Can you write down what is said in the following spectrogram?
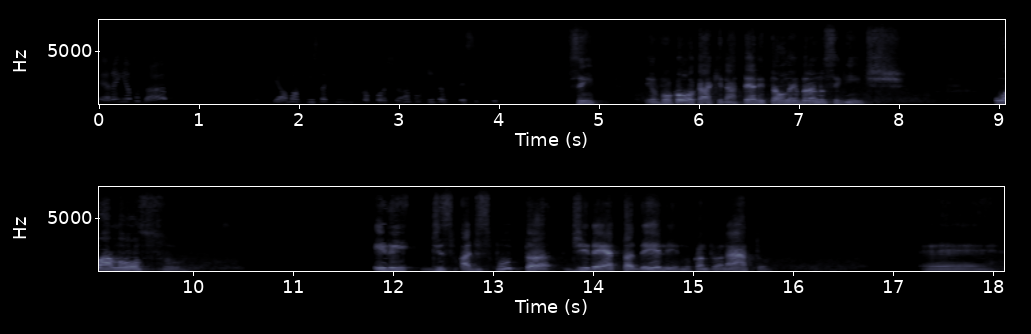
era em Abu Dhabi. E é uma pista que proporciona corridas desse tipo, né? Sim. Eu vou colocar aqui na tela, então, lembrando o seguinte. O Alonso, ele a disputa direta dele no campeonato. É,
